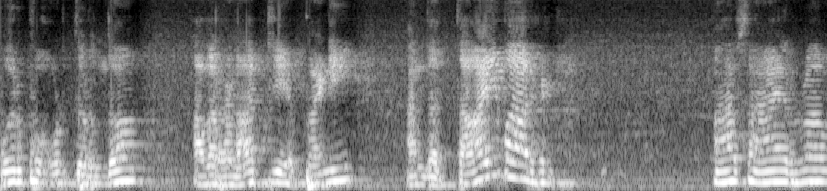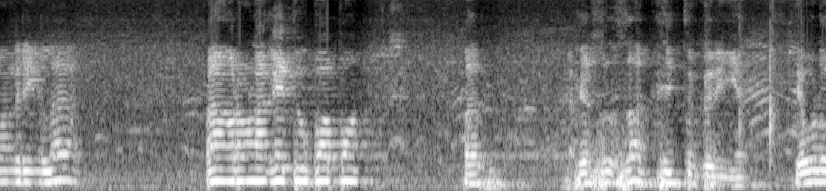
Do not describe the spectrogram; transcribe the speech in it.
பொறுப்பை கொடுத்துருந்தோம். அவர்கள் ஆற்றிய பணி அந்த தாய்மார்கள். மாதம் ஆயிரம் ரூபா வாங்குறீங்களா? வாங்குறவங்களாம் கை தூக்கு பார்ப்போம். பாரு, எல்லாம் கை தூக்குறீங்க. எவ்வளோ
